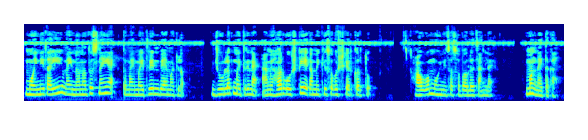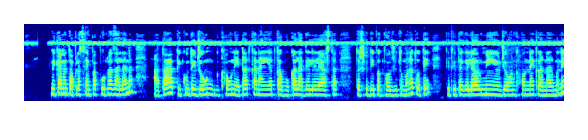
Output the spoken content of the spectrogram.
मोहिनी ताई नाही ननदच नाही आहे तर माझी मैत्रीण बी आहे म्हटलं. जुलक मैत्रीण आहे. आम्ही हर गोष्टी एकामेकीसोबत शेअर करतो. हा व मोहिनीचा स्वभाव लय चांगला आहे. मग नाही तर काय. मी काय म्हणतो आपला स्वयंपाक पूर्ण झाला ना आता तिकून ते जेवण खाऊन येतात का नाही येत का भुका लागलेल्या असतात. तसे दीपक भाऊजी तर म्हणत होते की तिथं गेल्यावर मी जेवण खाऊन नाही करणार म्हणे.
